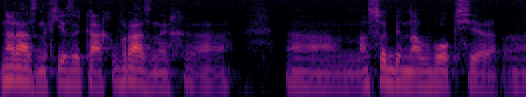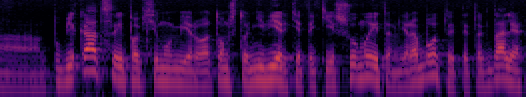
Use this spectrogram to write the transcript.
на разных языках, в разных, а, а, особенно в Воксе, публикации по всему миру о том, что не верьте, такие шумы там не работают и так далее.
